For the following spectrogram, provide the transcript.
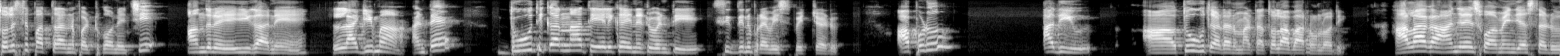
తులసి పత్రాన్ని పట్టుకొని వచ్చి అందులో వేయగానే లగిమ అంటే దూది కన్నా తేలికైనటువంటి సిద్ధిని ప్రవేశపెట్టాడు. అప్పుడు అది తూగుతాడనమాట తులాభారంలోని. అలాగా ఆంజనేయ స్వామి ఏం చేస్తాడు?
